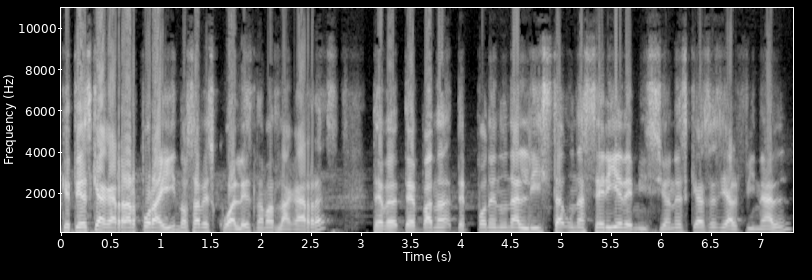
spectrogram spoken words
que tienes que agarrar por ahí, no sabes cuál es, nada más la agarras, te, te van a, te ponen una lista, una serie de misiones que haces y al final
